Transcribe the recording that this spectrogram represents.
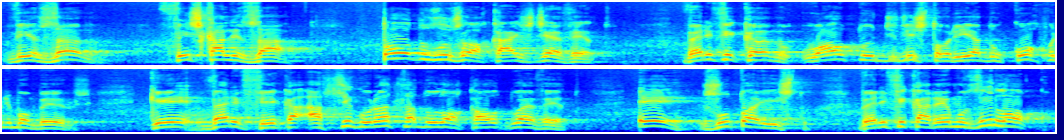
visando fiscalizar todos os locais de evento, verificando o auto de vistoria do Corpo de Bombeiros, que verifica a segurança do local do evento. E, junto a isto, verificaremos em loco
